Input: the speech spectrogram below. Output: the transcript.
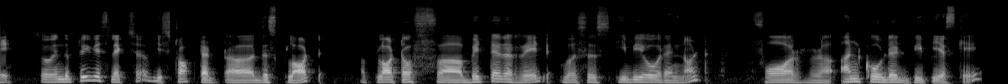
Okay. So, in the previous lecture we stopped at uh, this plot, a plot of uh, bit error rate versus EB over N0 for uh, uncoded BPSK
